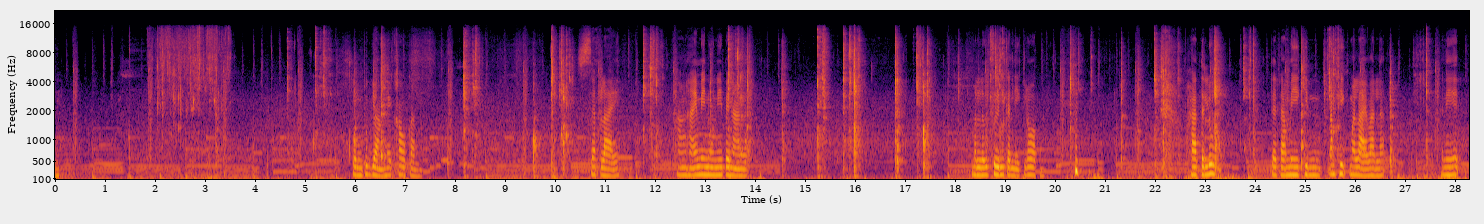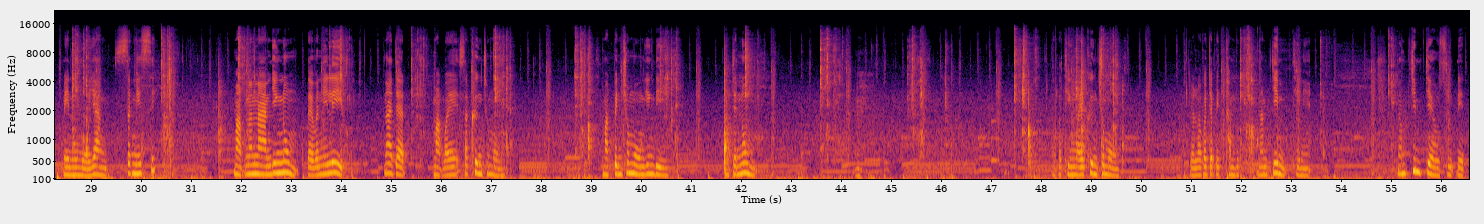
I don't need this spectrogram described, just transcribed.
คนทุกอย่างให้เข้ากัน แซ่บหลายห่างหายเมนูนี้ไปนานละมันเลยฟื้นกันอีกรอบ พาแต่ลูก แต่สามีกินน้ำพริกมาหลายวันแล้วอันนี้เมนูหมูย่างสักนิดสิ หมักนานๆยิ่งนุ่ม แต่วันนี้รีบ น่าจะ หมักไว้สักครึ่งชั่วโมง หมักเป็นชั่วโมงยิ่งดี มันจะนุ่มแล้วก็ทิ้งไว้ครึ่งชั่วโมง เดี๋ยวเราก็จะไปทำน้ำจิ้มทีนี้ น้ำจิ้มแจ่วสูตรเด็ด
